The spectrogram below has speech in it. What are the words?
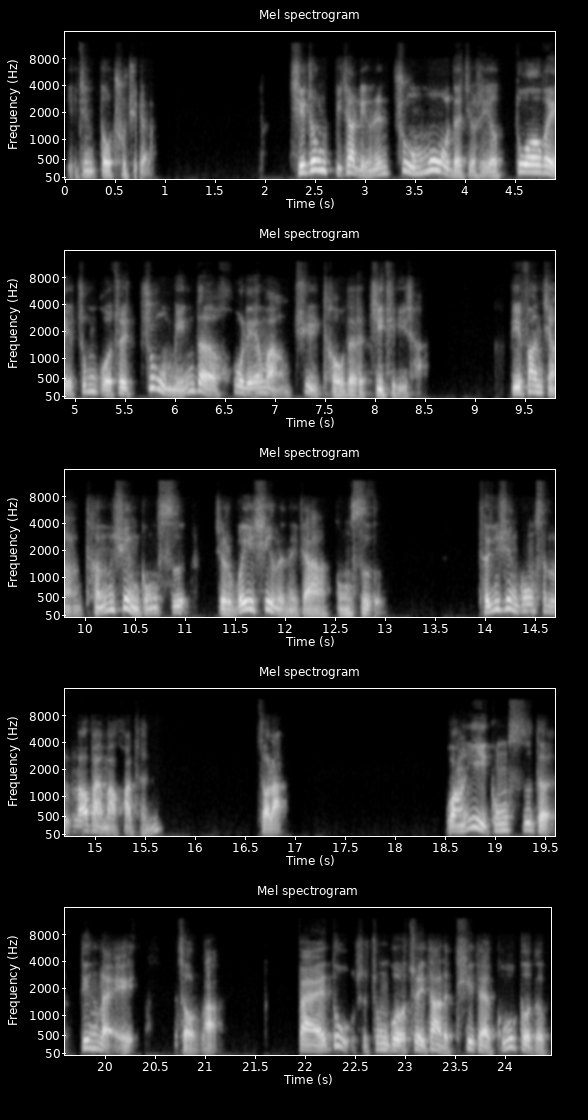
已经都出局了。其中比较令人注目的就是有多位中国最著名的互联网巨头的集体离场，比方讲腾讯公司就是微信的那家公司。腾讯公司的老板马化腾。走了，网易公司的丁磊。走了，百度是中国最大的替代 Google 的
